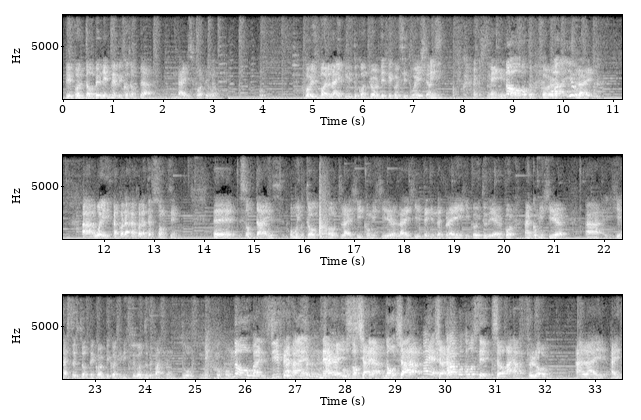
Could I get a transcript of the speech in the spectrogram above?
people don't believe me because of that. That is horrible. Who is more likely to control difficult situations? Me, of course. Me. No. Of course. Why you? Right. Uh, wait, I'm gonna I'm gonna tell something. Uh, sometimes we talk about like he coming here, like he taking the plane, he going to the airport and coming here. Uh, he has to stop the call because he needs to go to the bathroom to make popo. No, but it's different. I I have- am nervous of shut that. up. No, shut, Shut up, up. my ass. Shut Cala a boca você. So I have flown and like I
